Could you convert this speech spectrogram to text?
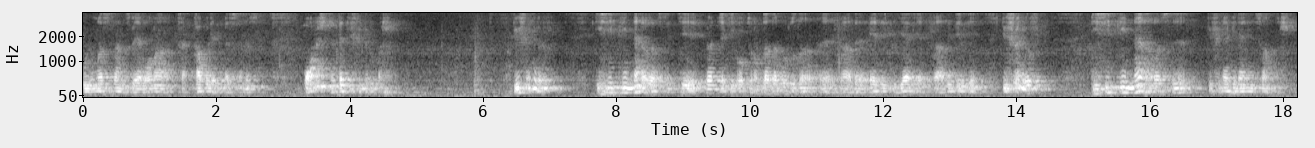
uymazsanız ve ona ka- kabul etmezseniz onun üstünde düşünürler. Düşünür. Disiplinler arası ki önceki oturumda da burada da e, ifade edildi, yer yer ifade edildi. Düşünür. Disiplinler arası düşünebilen insandır.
